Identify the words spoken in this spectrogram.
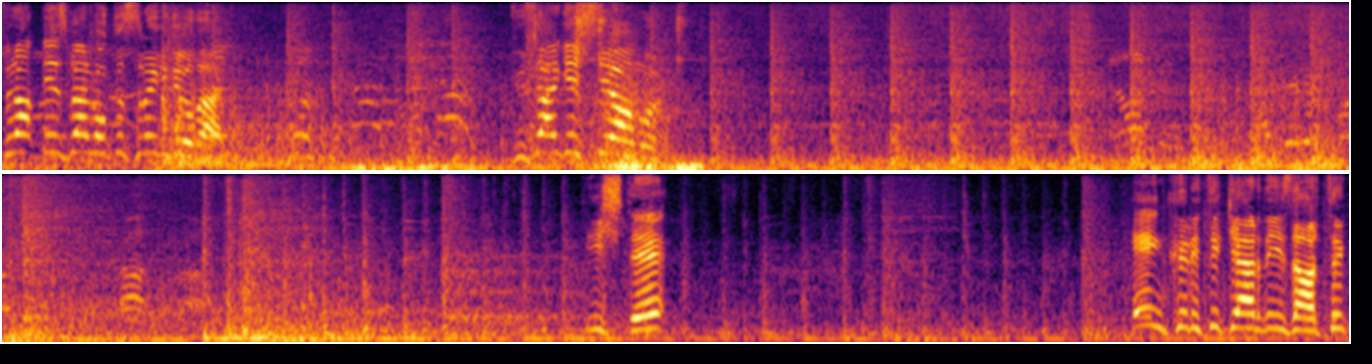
Süratli ezber noktasına gidiyorlar. Güzel geçti Yağmur. İşte en kritik yerdeyiz artık.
